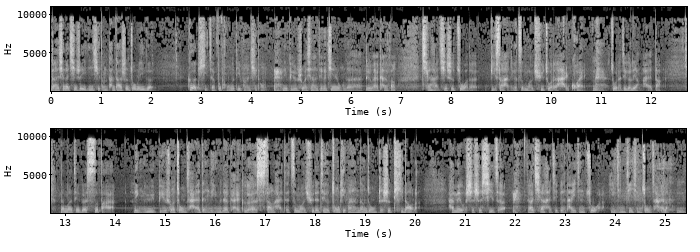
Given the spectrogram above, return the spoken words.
但现在其实已经启动，它它是作为一个个体在不同的地方启动。你比如说像这个金融的对外开放，前海其实做的比上海那个自贸区做的还快，做的这个量还大。那么这个司法领域，比如说仲裁等领域的改革，上海在自贸区的这个总体方案当中只是提到了。还没有实施细则，而前海这边他已经做了，已经进行仲裁了。嗯，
